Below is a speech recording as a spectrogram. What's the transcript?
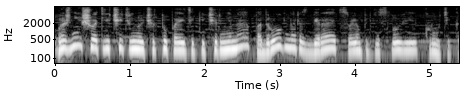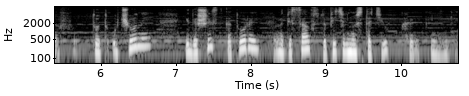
Важнейшую отличительную черту поэтики Чернина подробно разбирает в своем предисловии Крутиков, тот ученый и дышист, который написал вступительную статью к книге.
